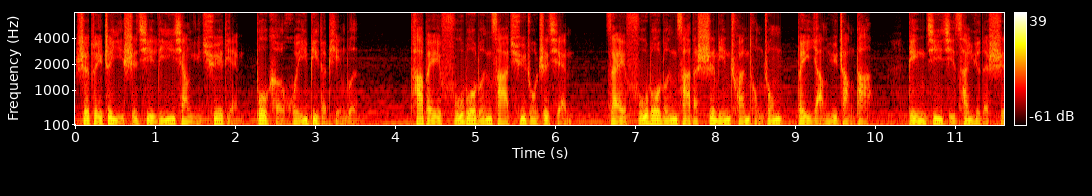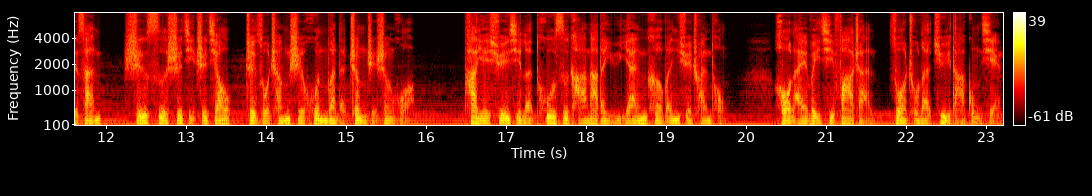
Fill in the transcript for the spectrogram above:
是对这一时期理想与缺点不可回避的评论。他被佛罗伦萨驱逐之前，在佛罗伦萨的市民传统中被养育长大，并积极参与了十三、十四世纪之交这座城市混乱的政治生活。他也学习了托斯卡纳的语言和文学传统，后来为其发展做出了巨大贡献。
